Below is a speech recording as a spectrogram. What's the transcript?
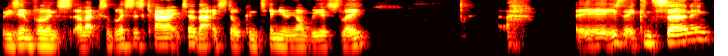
but he's influenced Alexa Bliss's character. That is still continuing, obviously. Is it concerning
